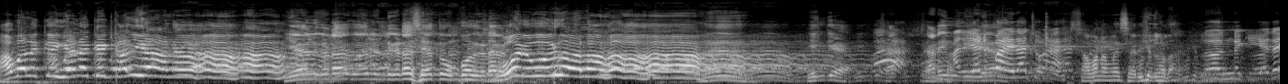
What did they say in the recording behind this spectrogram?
அவளுக்கு எனக்கு கல்யாணம். ஏழு கடை ரெண்டு கடை சேர்த்து ஒன்பது கடை. ஒரு ஊர்வலம். எங்க? அது எடுப்பா ஏதாச்சும் ஒண்ணு. சவனமே சரியில்லடா. இன்னைக்கு எதை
